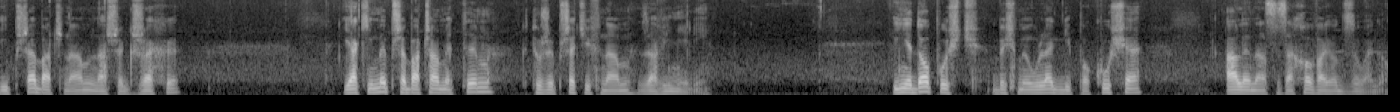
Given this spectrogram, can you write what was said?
i przebacz nam nasze grzechy, jak i my przebaczamy tym, którzy przeciw nam zawinili. I nie dopuść, byśmy ulegli pokusie, ale nas zachowaj od złego.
